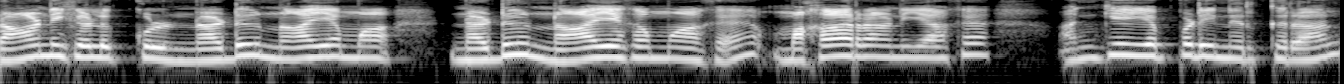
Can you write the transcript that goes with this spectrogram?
ராணிகளுக்குள் நடு நாயமா நடு நாயகமாக மகாராணியாக அங்கே எப்படி நிற்கிறாள்?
